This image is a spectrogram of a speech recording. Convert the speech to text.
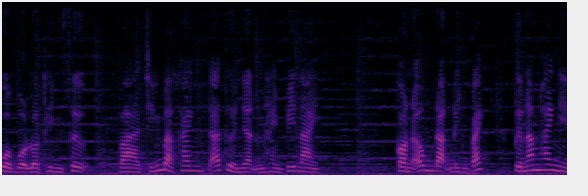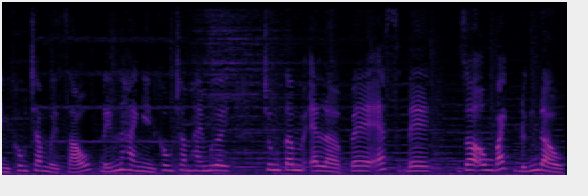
của Bộ luật hình sự và chính bà Khanh đã thừa nhận hành vi này. Còn ông Đặng Đình Bách từ năm 2016 đến 2020, trung tâm LPSD do ông Bách đứng đầu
